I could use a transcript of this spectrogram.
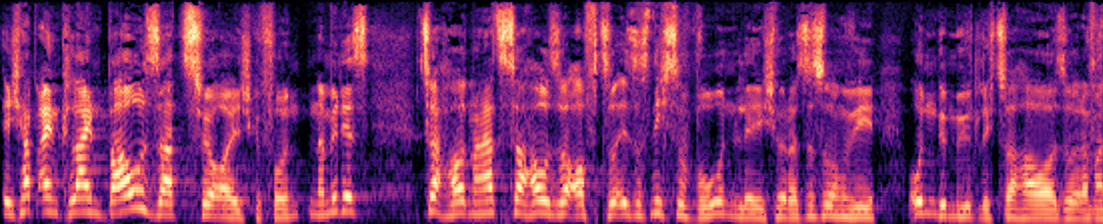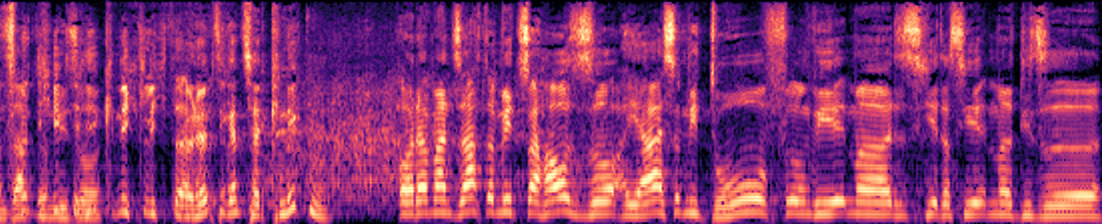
ich habe einen kleinen Bausatz für euch gefunden, damit es zu Hause, man hat es zu Hause oft so, ist es nicht so wohnlich oder es ist irgendwie ungemütlich zu Hause oder man sagt die, irgendwie so, die Knicklichter. Man hört die ganze Zeit knicken. Oder man sagt irgendwie zu Hause so, ja, ist irgendwie doof, irgendwie immer, das hier, das hier immer diese,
